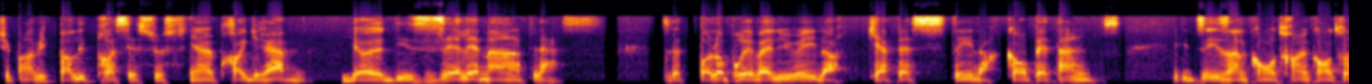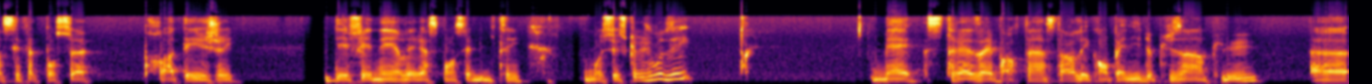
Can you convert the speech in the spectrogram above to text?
J'ai pas envie de parler de processus. Il y a un programme il y a des éléments en place. Vous n'êtes pas là pour évaluer leur capacité, leurs compétences. Ils disent dans le contrat, un contrat, c'est fait pour se protéger, définir les responsabilités. Moi, c'est ce que je vous dis. Mais c'est très important à ce temps, les compagnies de plus en plus euh,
